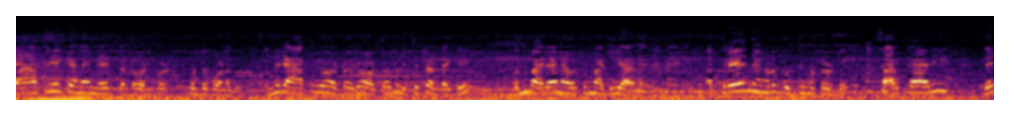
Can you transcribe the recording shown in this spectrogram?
രാത്രിയൊക്കെയാണ് എന്നെ എടുത്തുകൊണ്ട് ഓടി കൊണ്ടുപോകണത് ഒന്ന് രാത്രി ഓട്ടോ ഒരു ഓട്ടോ വിളിച്ചിട്ടുണ്ടെങ്കിൽ ഒന്ന് വരാൻ അവർക്ക് മടിയാണ്. അത്രയും ഞങ്ങൾ ബുദ്ധിമുട്ടുണ്ട്. സർക്കാർ ഇതേ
